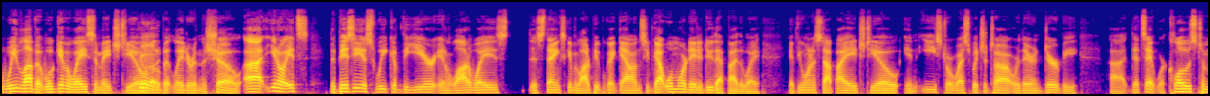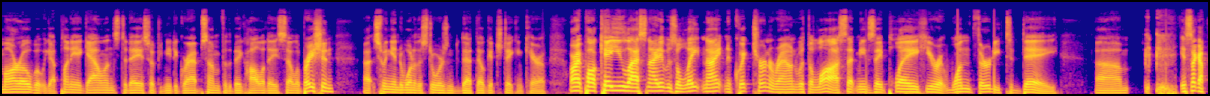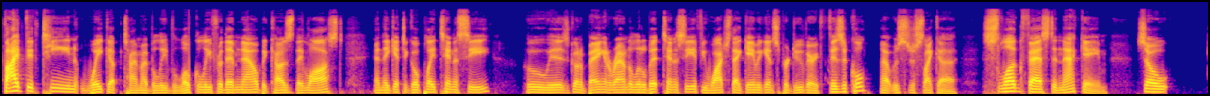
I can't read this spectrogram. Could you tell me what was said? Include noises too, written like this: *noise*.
We love it. We'll give away some HTO a little bit later in the show. Uh, you know, it's the busiest week of the year in a lot of ways. This Thanksgiving, a lot of people get gallons. You've got one more day to do that, by the way. If you want to stop by HTO in East or West Wichita or there in Derby, uh, that's it. We're closed tomorrow, but we got plenty of gallons today. So if you need to grab some for the big holiday celebration, uh, swing into one of the stores and do that. They'll get you taken care of. All right, Paul. KU last night. It was a late night and a quick turnaround with the loss. That means they play here at 1.30 today. Um, *clears throat* it's like a 5:15 wake up time, I believe, locally for them now because they lost, and they get to go play Tennessee, who is going to bang it around a little bit. Tennessee, if you watch that game against Purdue, very physical. That was just like a slugfest in that game. So,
